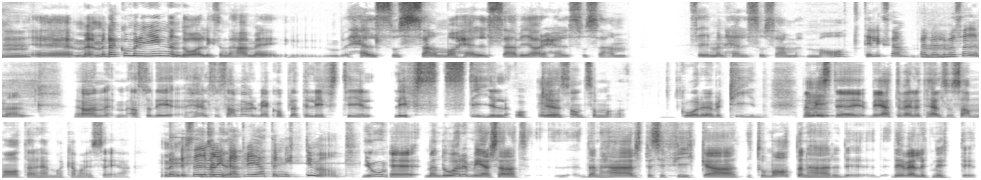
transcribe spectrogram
Mm. Eh, men, men där kommer det ju in ändå, liksom det här med hälsosam och hälsa, vi har hälsosam, säger man hälsosam mat till exempel, Mm. eller vad säger man? Ja, alltså det, hälsosam är väl mer kopplat till livsstil, livsstil och Mm. eh, sånt som går över tid. Men Mm. visst, eh, vi äter väldigt hälsosam mat här hemma kan man ju säga. Men säger man inte jag. att vi äter nyttig mat? Jo, eh, men då är det mer så här att den här specifika tomaten här, det, det är väldigt nyttigt.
